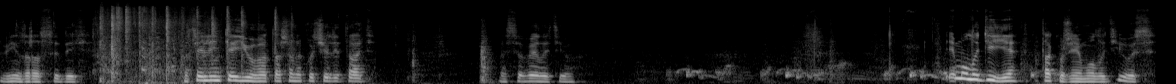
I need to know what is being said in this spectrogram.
Він зараз сидить. Оце лінтя юга, та що не хоче літати. Ось вилетів. І молоді є, також є молоді, ось.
